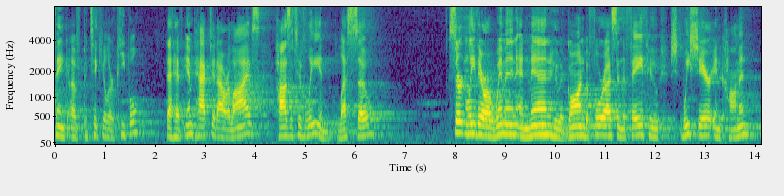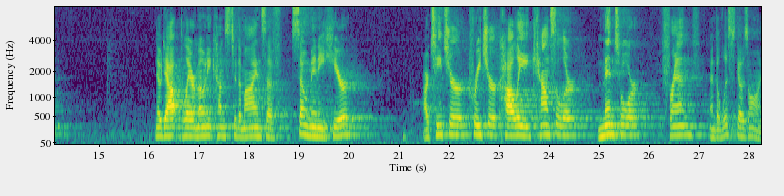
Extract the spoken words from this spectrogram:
think of particular people that have impacted our lives positively and less so. Certainly, there are women and men who have gone before us in the faith who we share in common. No doubt, Blair Monie comes to the minds of so many here our teacher, preacher, colleague, counselor, mentor, friend, and the list goes on.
